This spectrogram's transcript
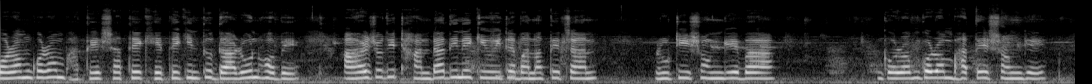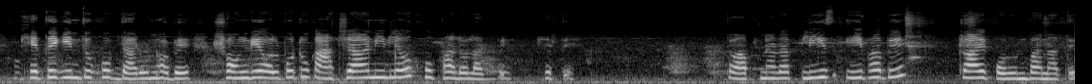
গরম গরম ভাতের সাথে খেতে কিন্তু দারুণ হবে। আর যদি ঠান্ডা দিনে কেউ এটা বানাতে চান, রুটির সঙ্গে বা গরম গরম ভাতের সঙ্গে খেতে কিন্তু খুব দারুণ হবে। সঙ্গে অল্পটুকু আচার নিলেও খুব ভালো লাগবে খেতে। তো আপনারা প্লিজ এইভাবে ট্রাই করুন বানাতে।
